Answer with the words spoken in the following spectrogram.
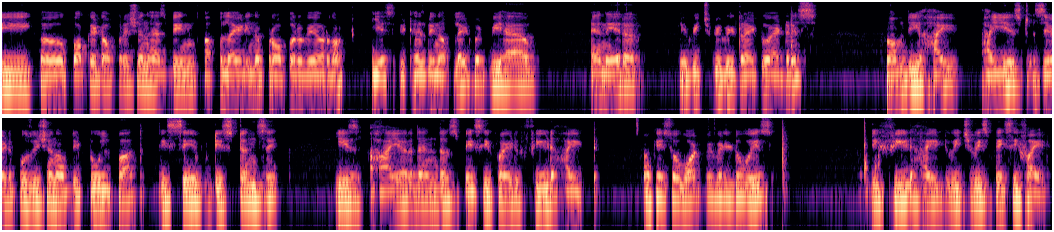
the uh, pocket operation has been applied in a proper way or not? Yes it has been applied but we have an error okay, which we will try to address. From the high highest z position of the tool path the safe distance is higher than the specified feed height. Okay so what we will do is the feed height which we specified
